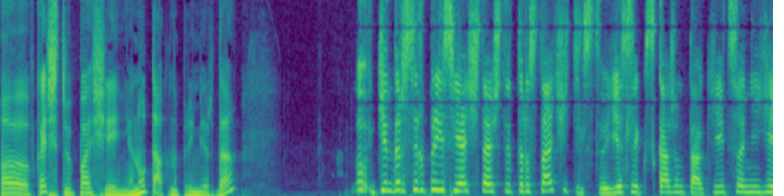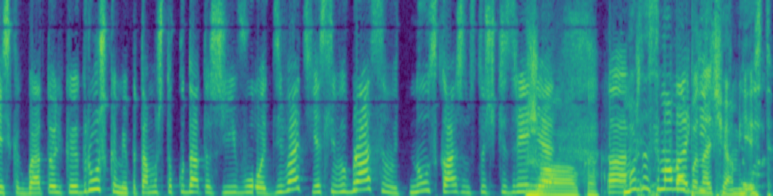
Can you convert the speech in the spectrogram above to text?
э, в качестве поощрения. Ну, так, например, да? Ну, киндер-сюрприз, я считаю, что это расточительство. Если, скажем так, яйцо не есть как бы, а только игрушками, потому что куда-то же его девать, если выбрасывать, ну, скажем, с точки зрения... Жалко. а, Можно самому по экологич- ночам есть.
